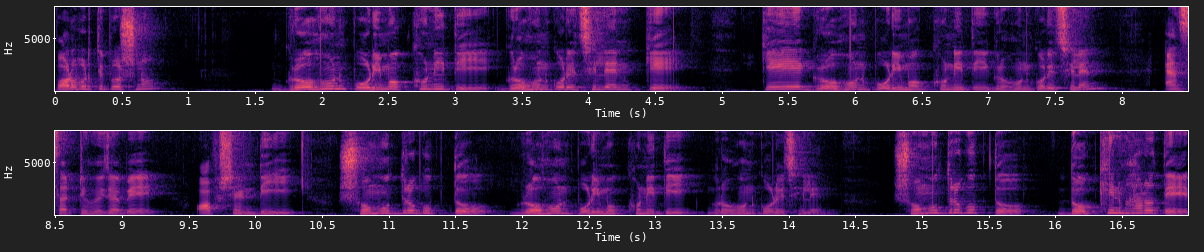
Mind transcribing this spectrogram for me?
পরবর্তী প্রশ্ন, গ্রহণ পরিমক্ষ নীতি গ্রহণ করেছিলেন কে? কে গ্রহণ পরিমক্ষ নীতি গ্রহণ করেছিলেন? অ্যান্সারটি হয়ে যাবে অপশন ডি, সমুদ্রগুপ্ত গ্রহণ পরিমক্ষ নীতি গ্রহণ করেছিলেন। সমুদ্রগুপ্ত দক্ষিণ ভারতের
